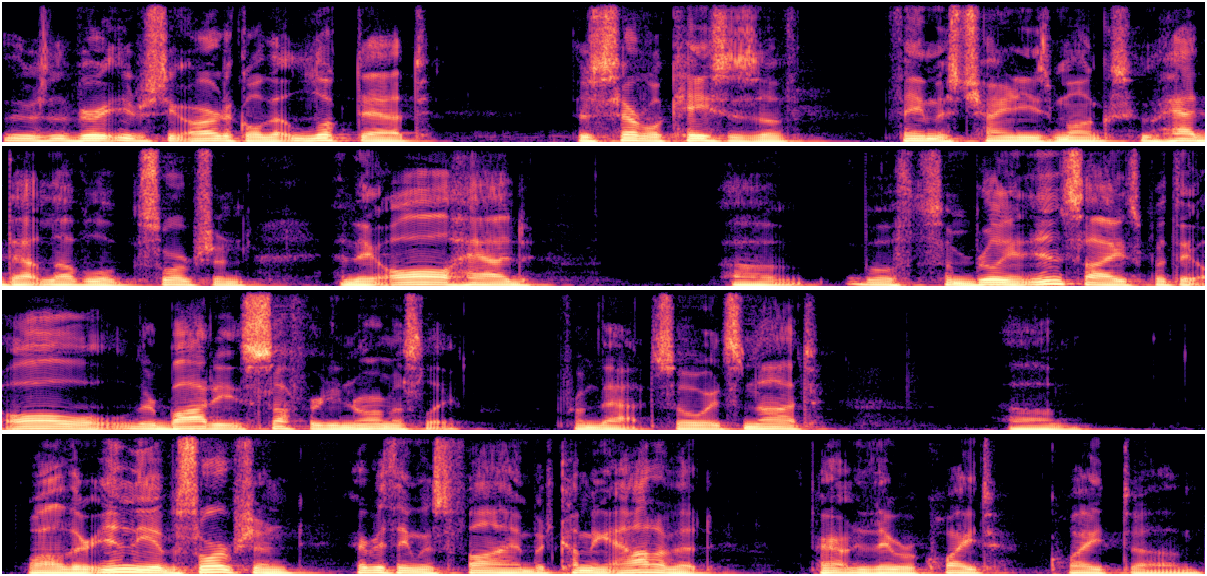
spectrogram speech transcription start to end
there's a very interesting article that looked at, there's several cases of famous Chinese monks who had that level of absorption, and they all had uh, both some brilliant insights, but they all, their bodies suffered enormously from that. So it's not, um, while they're in the absorption, everything was fine, but coming out of it, apparently they were quite, quite um,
